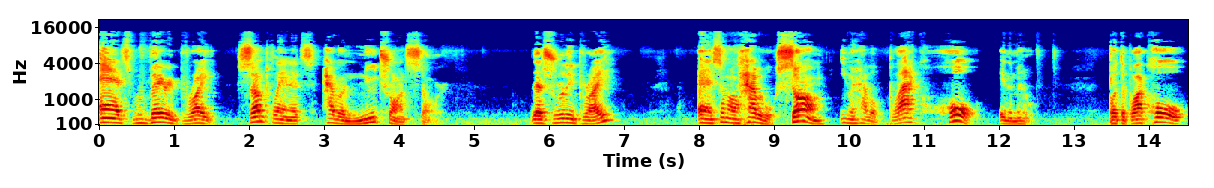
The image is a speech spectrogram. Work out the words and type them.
And it's very bright. Some planets have a neutron star that's really bright and some are habitable. Some even have a black hole in the middle. But the black hole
